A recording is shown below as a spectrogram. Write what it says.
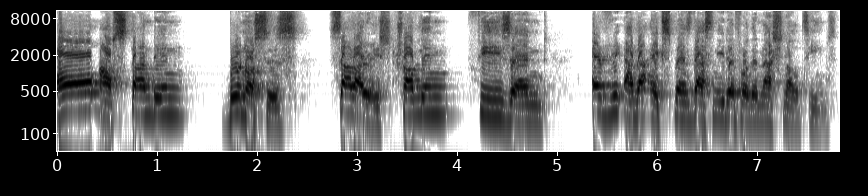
all outstanding bonuses, salaries, traveling fees, and every other expense that's needed for the national teams.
